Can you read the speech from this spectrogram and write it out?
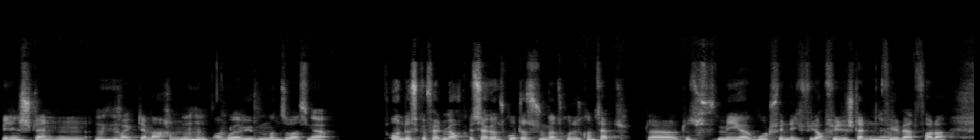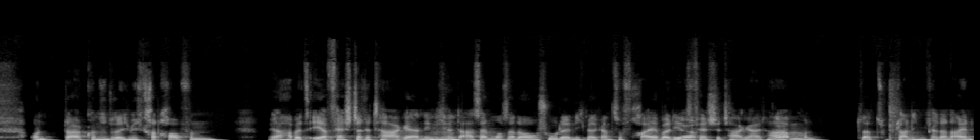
mit den Studenten Mhm. Projekte machen Mhm, und cool. üben und sowas. Ja. Und das gefällt mir auch bisher ganz gut. Das ist ein ganz gutes Konzept. Da, das ist mega gut, finde ich. Für auch viele Studenten Ja. viel wertvoller. Und da konzentriere ich mich gerade drauf und ja, habe jetzt eher festere Tage, an denen ich Mhm. halt da sein muss an der Hochschule, nicht mehr ganz so frei, weil die Ja. jetzt feste Tage halt Ja. haben und dazu plane ich mich halt dann ein.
